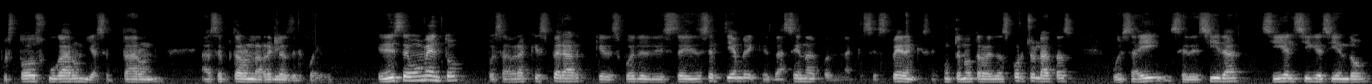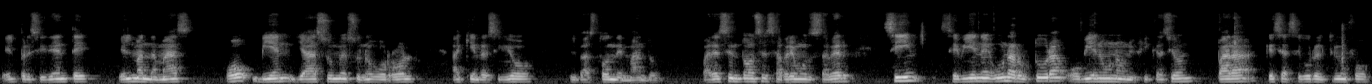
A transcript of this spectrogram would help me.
pues todos jugaron y aceptaron, aceptaron las reglas del juego. En este momento, pues habrá que esperar que después del 16 de septiembre, que es la cena con la que se esperan que se junten otra vez las corcholatas, pues ahí se decida si él sigue siendo el presidente, él manda más, o bien ya asume su nuevo rol a quien recibió el bastón de mando. Para ese entonces sabremos de saber si se viene una ruptura o viene una unificación para que se asegure el triunfo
